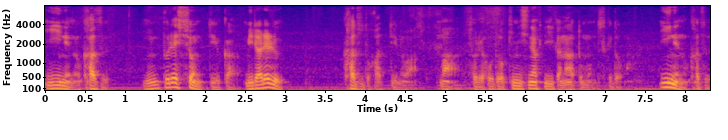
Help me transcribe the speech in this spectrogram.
いいねの数。インプレッションっていうか見られる数とかっていうのはまあそれほど気にしなくていいかなと思うんですけどいいねの数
